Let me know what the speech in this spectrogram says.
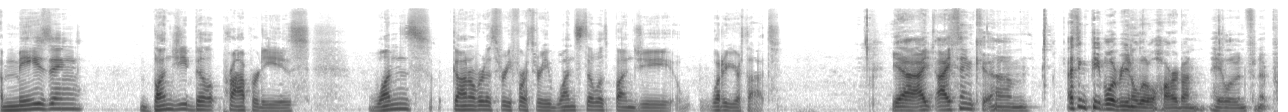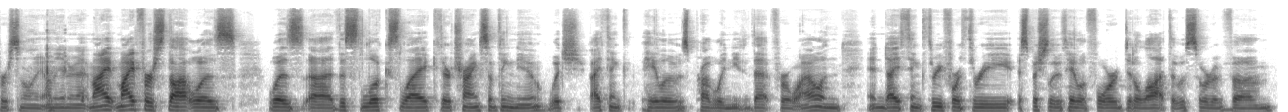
amazing Bungie built properties? One's gone over to 343, one's still with Bungie. What are your thoughts? Yeah, I, I think um, I think people are being a little hard on Halo Infinite personally on the internet. My my first thought was was uh, this looks like they're trying something new, which I think Halo has probably needed that for a while, and and I think three four three, especially with Halo Four, did a lot that was sort of um,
